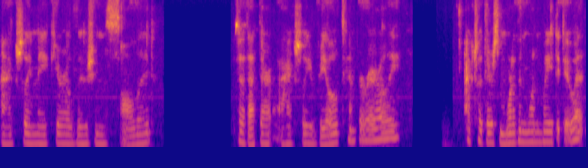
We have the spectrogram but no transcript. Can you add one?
actually make your illusions solid so that they're actually real temporarily. Actually, there's more than one way to do it.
